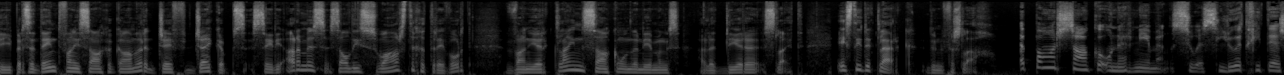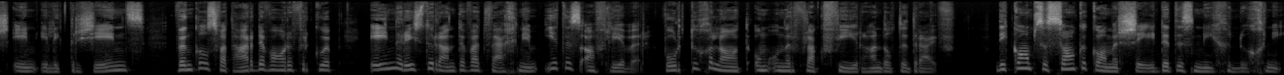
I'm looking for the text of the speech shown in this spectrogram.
Die president van die Sakekamer, Jeff Jacobs, sê die armes sal die swaarste getref word wanneer klein sakeondernemings hulle deure sluit. Estie de Klerk doen verslag. 'n Paar sakeondernemings soos loodgieters en elektriesiens, winkels wat hardeware verkoop en restaurante wat wegneem etes aflewer, word toegelaat om onder vlak 4 handel te dryf. Die Kaapse Sakekamer sê dit is nie genoeg nie.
